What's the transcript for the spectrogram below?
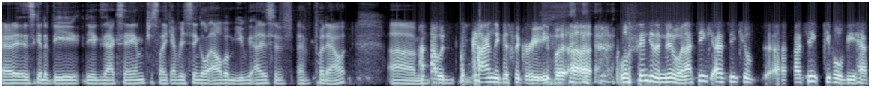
uh, is going to be the exact same, just like every single album you guys have have put out. Um, I would kindly disagree, but uh, we'll send you the new one. I think I think you'll uh, I think people will be half,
